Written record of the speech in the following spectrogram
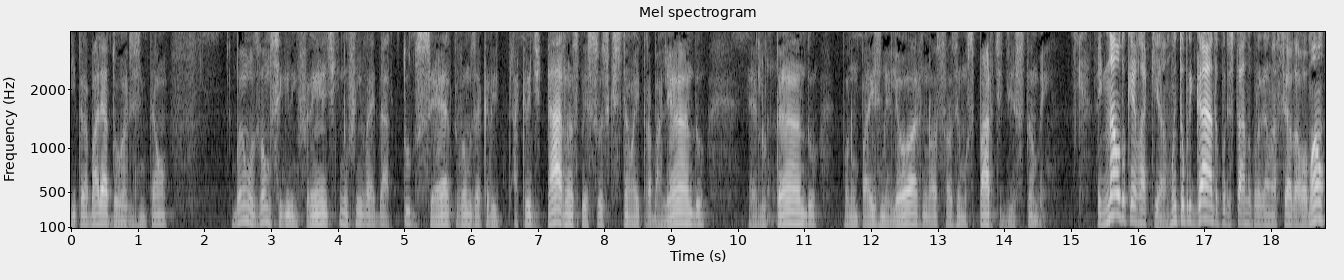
e trabalhadores. Então, vamos, vamos seguir em frente, que no fim vai dar tudo certo. Vamos acredi- acreditar nas pessoas que estão aí trabalhando, eh, lutando por um país melhor. Nós fazemos parte disso também. Reinaldo Kerlakian, muito obrigado por estar no programa César Romão.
